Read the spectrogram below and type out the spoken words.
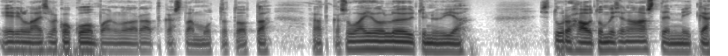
erilaisilla kokoonpanoilla ratkaista, mutta tota, ratkaisua ei ole löytynyt ja se turhautumisen aste, mikä,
